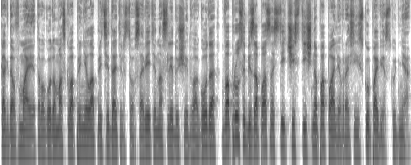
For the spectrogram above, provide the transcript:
Когда в мае этого года Москва приняла председательство в Совете на следующие два года, вопросы безопасности частично попали в российскую повестку дня.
